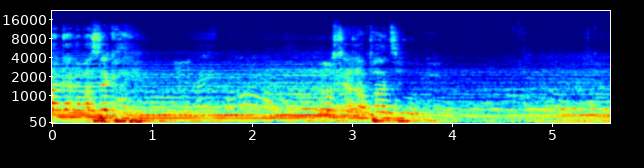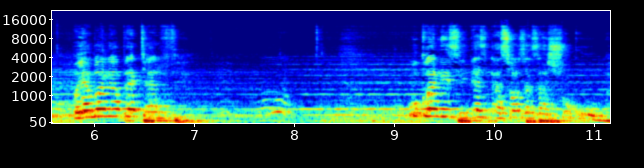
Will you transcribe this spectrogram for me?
abantwana basekhaya. Ohlala phansi ngoku uyabona apha edelfa kukhona izinto ezingasoze zashukuma.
